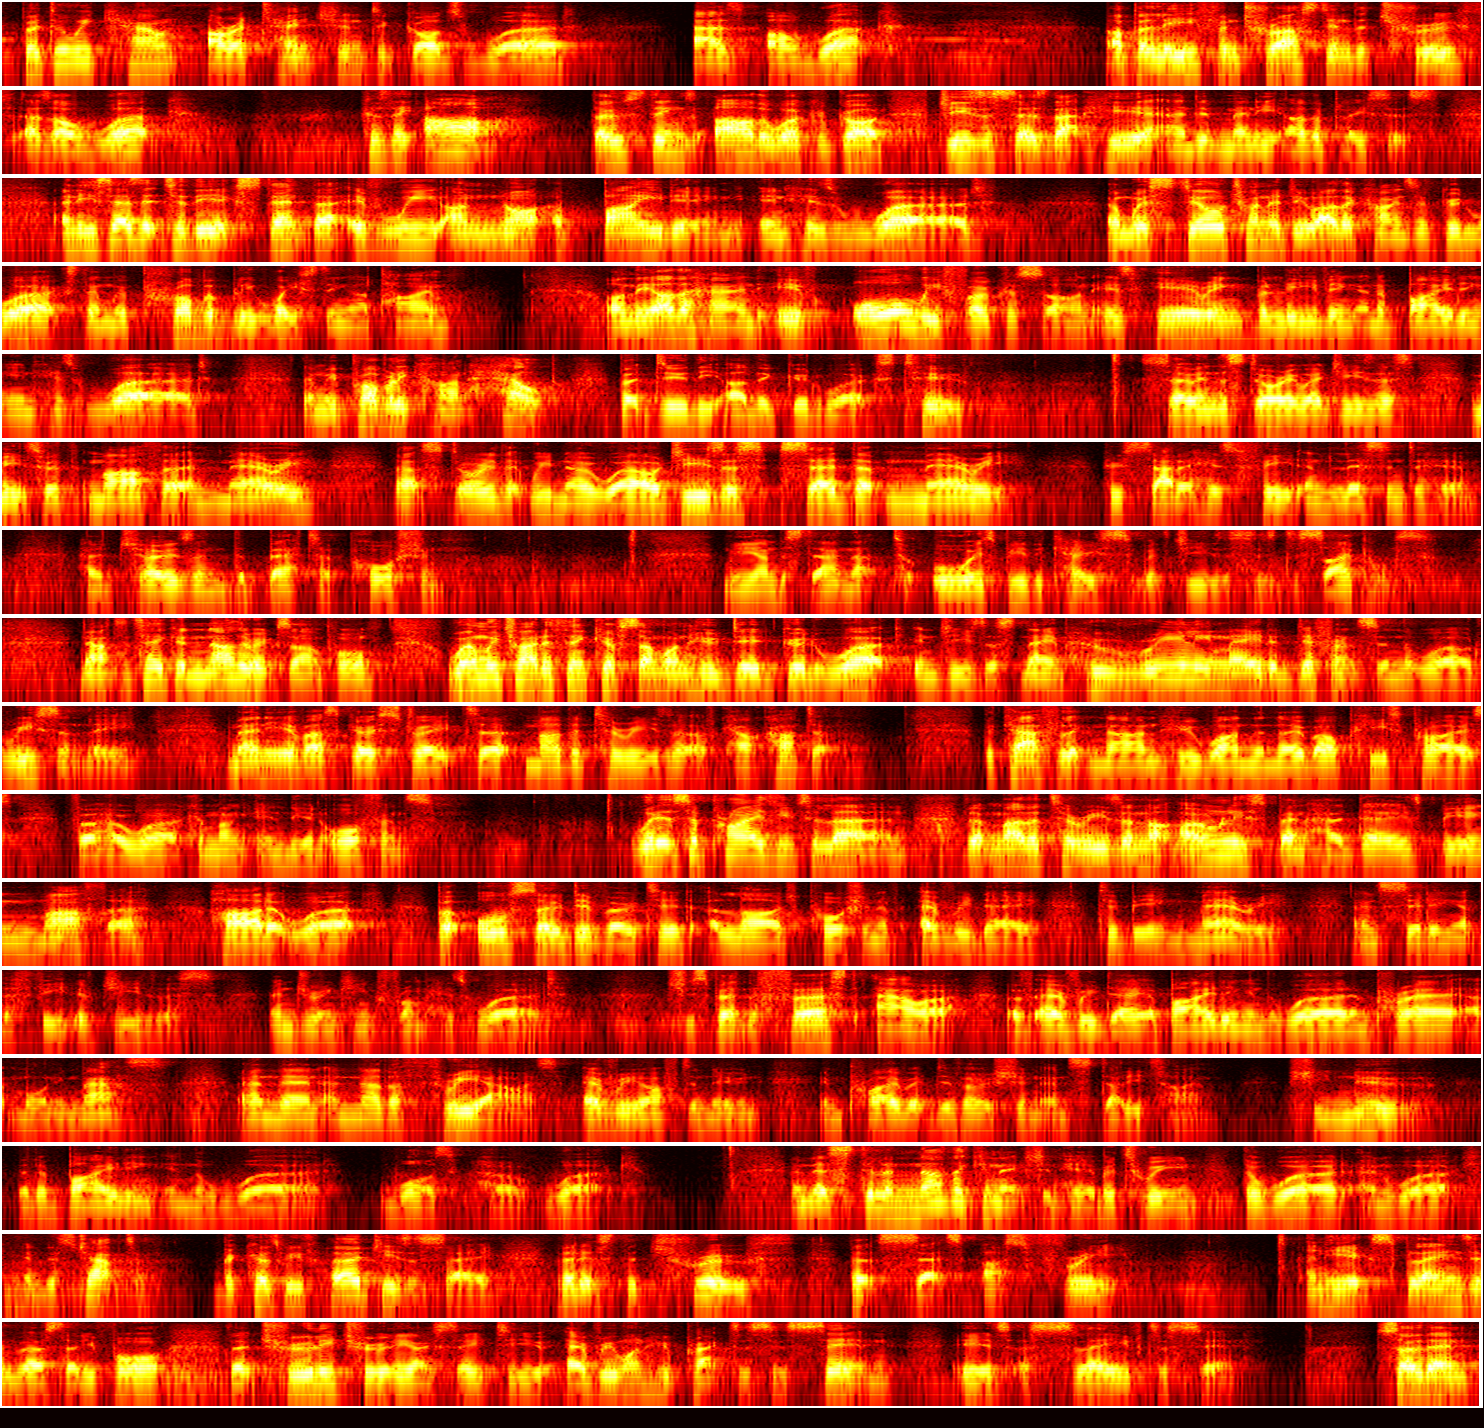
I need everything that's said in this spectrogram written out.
But do we count our attention to God's word as our work? Our belief and trust in the truth as our work? Because they are. Those things are the work of God. Jesus says that here and in many other places. And he says it to the extent that if we are not abiding in his word and we're still trying to do other kinds of good works, then we're probably wasting our time. On the other hand, if all we focus on is hearing, believing, and abiding in his word, then we probably can't help but do the other good works too. So, in the story where Jesus meets with Martha and Mary, that story that we know well, Jesus said that Mary, who sat at his feet and listened to him, had chosen the better portion. We understand that to always be the case with Jesus' disciples. Now, to take another example, when we try to think of someone who did good work in Jesus' name, who really made a difference in the world recently, many of us go straight to Mother Teresa of Calcutta, the Catholic nun who won the Nobel Peace Prize for her work among Indian orphans. Would it surprise you to learn that Mother Teresa not only spent her days being Martha, hard at work, but also devoted a large portion of every day to being Mary and sitting at the feet of Jesus and drinking from his word. She spent the first hour of every day abiding in the word and prayer at morning mass, and then another three hours every afternoon in private devotion and study time. She knew that abiding in the word was her work. And there's still another connection here between the word and work in this chapter, because we've heard Jesus say that it's the truth that sets us free. And he explains in verse 34 that truly, truly, I say to you, everyone who practices sin is a slave to sin. So then,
